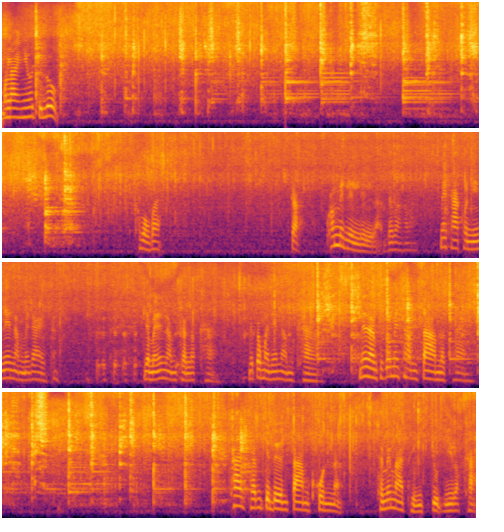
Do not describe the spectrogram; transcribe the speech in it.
บักลายหิวจิลูกเขาบอกว่า กับความเป็นเล่นล่ะได้ป่ะครับแม่ค้าคนนี้แนะนำไม่ได้ท่านอย่ามาแนะนำฉันหรอกค่ะ ไม่ต้องมาแนะนำค่ะ แนะนำฉันก็ไม่ทำตามหรอกค่ะ ถ้าฉันจะเดินตามคนน่ะ ฉันไม่มาถึงจุดนี้หรอกค่ะ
